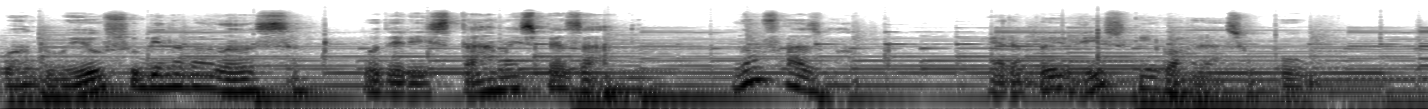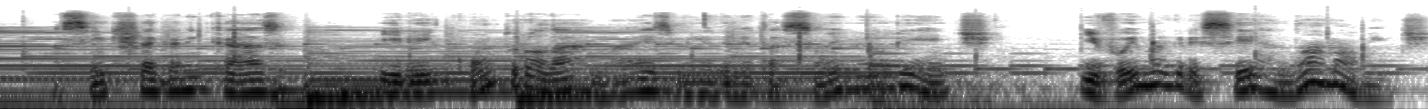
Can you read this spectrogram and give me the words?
quando eu subir na balança, poderia estar mais pesado. Não faz mal. Era previsto que engordasse um pouco. Assim que chegar em casa, irei controlar mais minha alimentação e meu ambiente e vou emagrecer normalmente.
